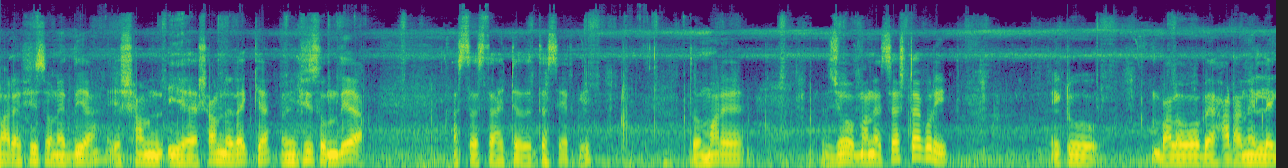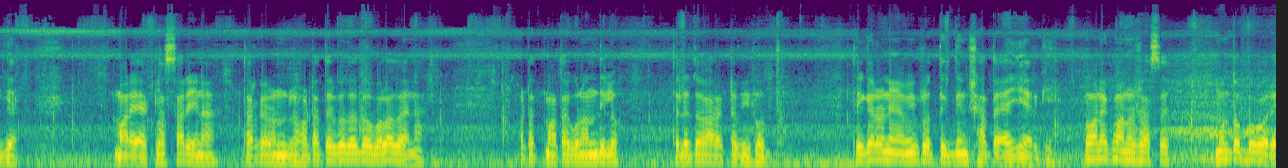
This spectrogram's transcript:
মারে পিছনে দিয়া, এ সামনে ইয়ে সামনে রাখিয়া আমি পিছন দিয়া আস্তে আস্তে হাইটটা যেতেছি আর কি। তো মারে মানে চেষ্টা করি একটু ভালোভাবে হাঁটানির লেগে। মারে একলা সারি না, তার কারণ হঠাৎের কথা তো বলা যায় না। হঠাৎ মাথা ঘুরান দিল, তাহলে তো আর একটা বিপদ। সেই কারণে আমি প্রত্যেক দিন সাথে আই আর কি। অনেক মানুষ আছে, মন্তব্য করে।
